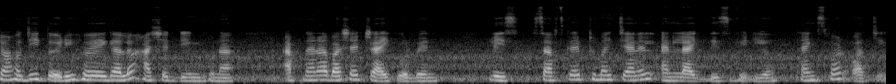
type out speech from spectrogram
সহজেই তৈরি হয়ে গেল হাঁসের ডিম ভুনা। আপনারা বাসায় ট্রাই করবেন। Please subscribe to my channel and like this video thanks for watching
